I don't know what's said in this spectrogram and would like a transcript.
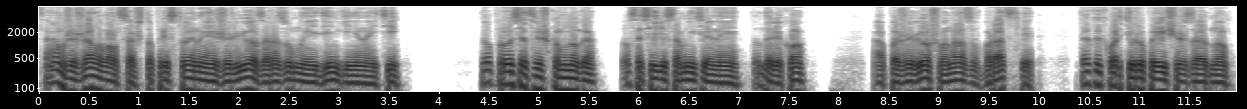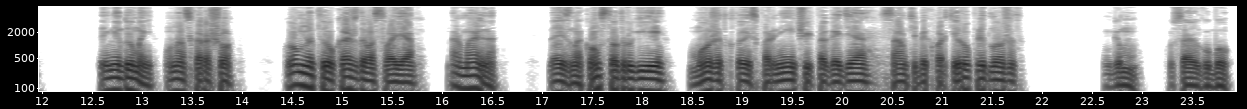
Сам же жаловался, что пристойное жилье за разумные деньги не найти. То просят слишком много, то соседи сомнительные, то далеко. А поживешь у нас в братстве, так и квартиру поищешь заодно. Ты не думай, у нас хорошо. Комнаты у каждого своя. Нормально. Да и знакомства другие. Может, кто из парней, чуть погодя, сам тебе квартиру предложит. Гм, кусаю губу.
